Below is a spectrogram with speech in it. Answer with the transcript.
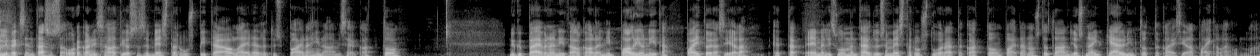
Ilveksen tasossa organisaatiossa se mestaruus pitää olla edellytys paidan hinaamiseen kattoon. Nykypäivänä niitä alkaa olla niin paljon niitä paitoja siellä, että Emeli Suomen täytyy se mestaruus tuoda, että kattoon paita nostetaan. Jos näin käy, niin totta kai siellä paikalla ollaan.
